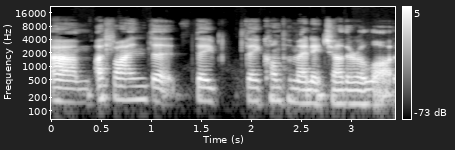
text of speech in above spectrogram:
um, i find that they they complement each other a lot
